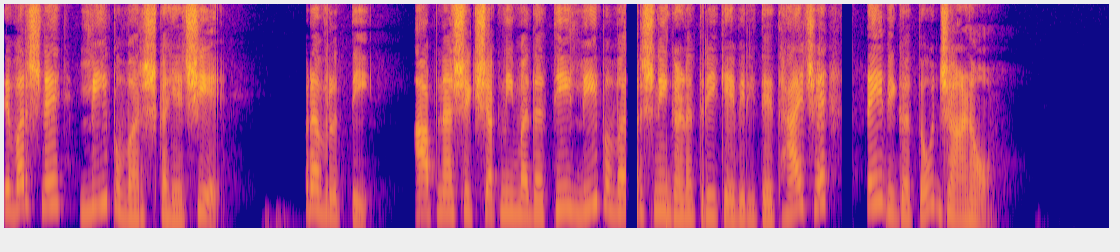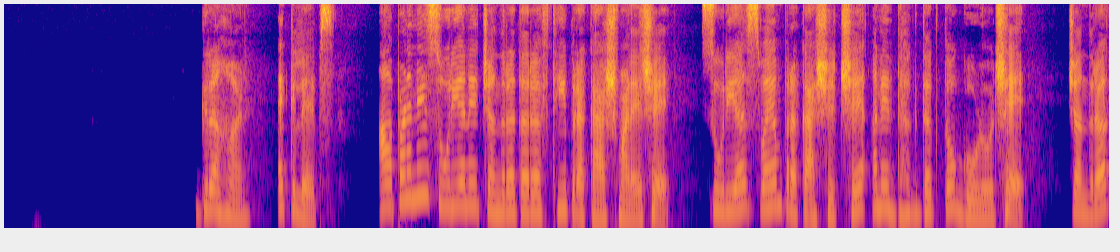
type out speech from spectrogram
તે વર્ષને લીપ વર્ષ કહીએ છીએ. પ્રવૃત્તિ. આપના શિક્ષકની મદદથી લીપ વર્ષની ગણતરી કેવી રીતે થાય છે તે વિગતો જાણો. ગ્રહણ, એક્લિપ્સ. આપણને સૂર્ય અને ચંદ્ર તરફથી પ્રકાશ મળે છે. સૂર્ય સ્વયં પ્રકાશિત છે અને ધગધગતો ગોળો છે. ચંદ્ર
